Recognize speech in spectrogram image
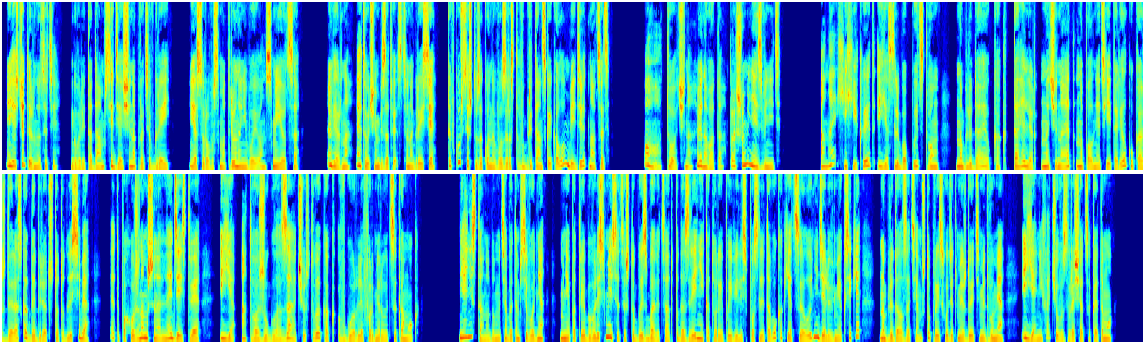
«Я с четырнадцати», — говорит Адам, сидящий напротив Грей. Я сурово смотрю на него, и он смеется. «Верно. Это очень безответственно, Грейси. Ты в курсе, что законный возраст в Британской Колумбии — девятнадцать?» «О, точно. Виновата. Прошу меня извинить». Она хихикает, и я с любопытством наблюдаю, как Тайлер начинает наполнять ей тарелку каждый раз, когда берет что-то для себя. Это похоже на машинальное действие. И я отвожу глаза, чувствуя, как в горле формируется комок. Я не стану думать об этом сегодня. Мне потребовались месяцы, чтобы избавиться от подозрений, которые появились после того, как я целую неделю в Мексике наблюдал за тем, что происходит между этими двумя, и я не хочу возвращаться к этому.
